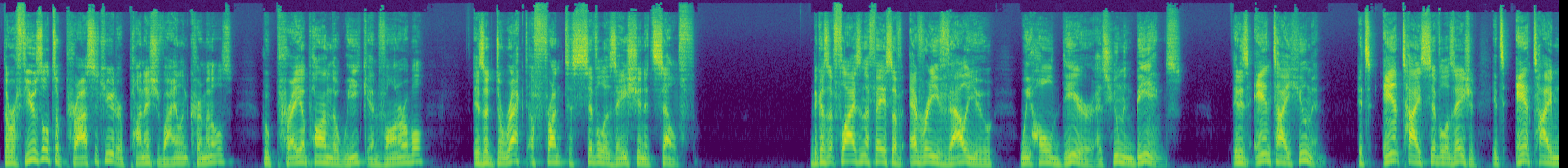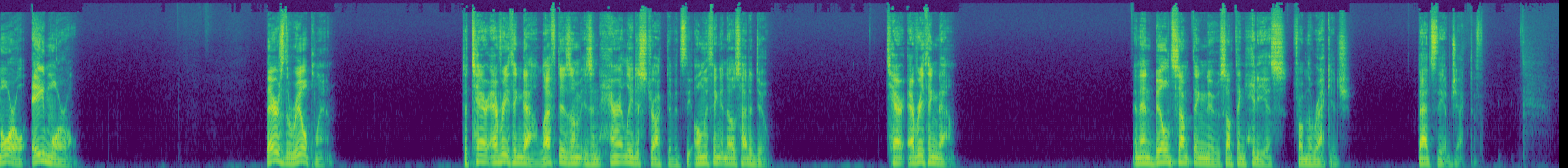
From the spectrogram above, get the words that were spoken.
The refusal to prosecute or punish violent criminals who prey upon the weak and vulnerable is a direct affront to civilization itself. Because it flies in the face of every value we hold dear as human beings. It is anti human. It's anti civilization. It's anti moral, amoral. There's the real plan to tear everything down. Leftism is inherently destructive. It's the only thing it knows how to do. tear everything down, and then build something new, something hideous from the wreckage. That's the objective.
